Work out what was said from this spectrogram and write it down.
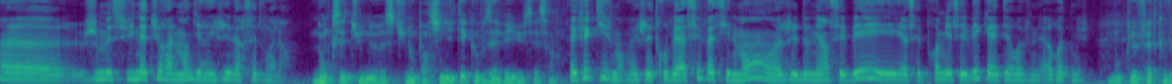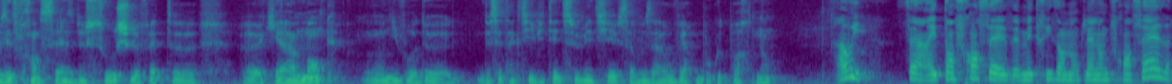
euh, je me suis naturellement dirigée vers cette voie-là. Donc c'est une, une opportunité que vous avez eue, c'est ça? Effectivement, l'ai trouvé assez facilement. Euh, j'ai donné un CV et c'est le premier CV qui a été retenu. Donc le fait que vous êtes française de souche, le fait euh, qu'il y a un manque au niveau de, de, cette activité, de ce métier, ça vous a ouvert beaucoup de portes, non? Ah oui, ça, étant française, maîtrisant donc la langue française,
